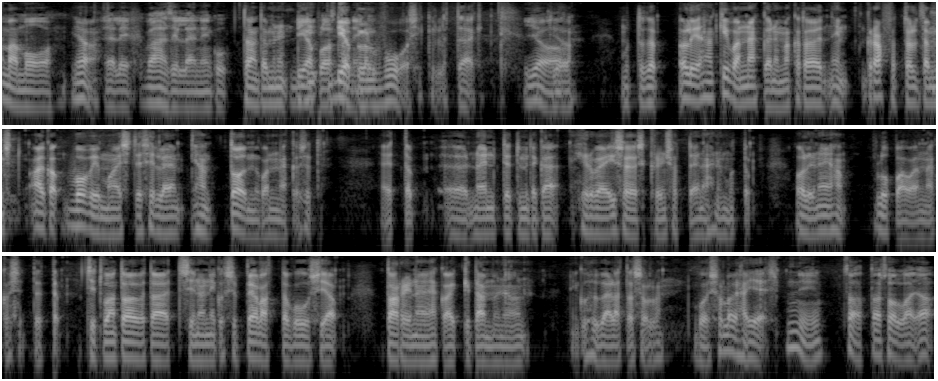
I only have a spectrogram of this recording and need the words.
MMO, Joo. eli vähän silleen niinku, Tämä on tämmöinen Diablosta Diablon niinku- vuosi kyllä tämäkin. joo, Joo. Mutta tota, oli ihan kivan näköinen. Mä katsoin, että niin graffat oli tämmöiset aika vovimaiset ja silleen ihan toimivan näköiset. Että no en nyt tietty mitenkään hirveän isoja screenshotteja nähnyt, mutta oli ne ihan lupaavan näköiset. Että sit vaan toivotaan, että siinä on niinku se pelattavuus ja tarina ja kaikki tämmöinen on niinku hyvällä tasolla. Voisi olla ihan jees. niin, saattaisi olla. Ja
